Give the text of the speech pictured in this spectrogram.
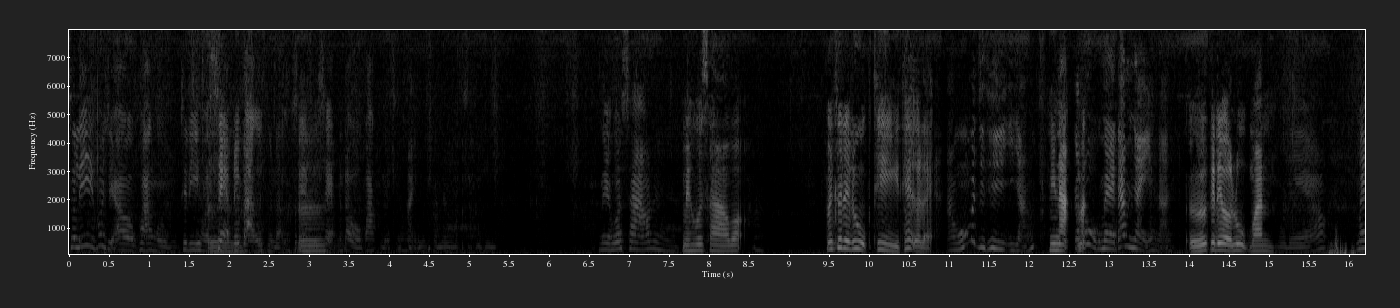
ชลีพ่อสิเอาฟางมือชลีหัวแซ่บได้ปากเอ้ยพุ่นน่ะแซ่บแซ่บมันดอกมากเลยสิให้มันกันนึงแม่หัวสาวนี่แม่หัวสาวบ่ มันคือได้ลูกที่แท้เออแหละ เอ้ามันสิทีอีหยังนี่นะก็มันลูกแม่ดำใหญ่ขนาดเออก็เดียวาลูกมัน หมดแล้ว แม่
